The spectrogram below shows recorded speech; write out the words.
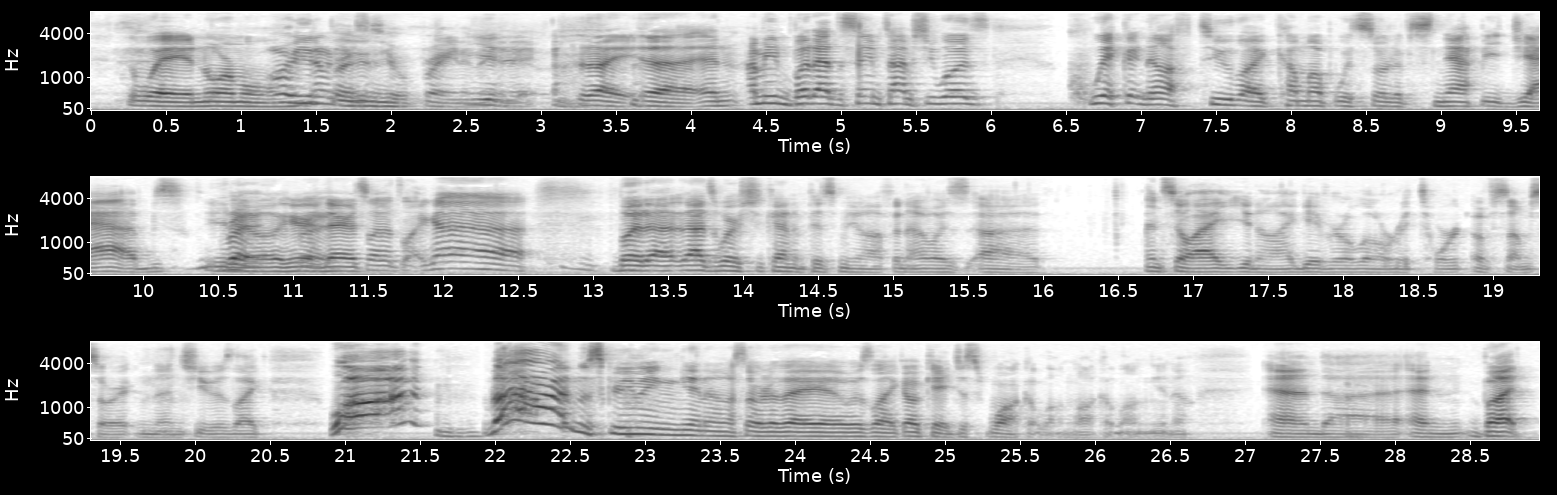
the way a normal Or you don't use your brain in you- right yeah and i mean but at the same time she was quick enough to like come up with sort of snappy jabs you Right, know here right. and there. So it's like ah. But uh, that's where she kind of pissed me off and i was uh and so i you know i gave her a little retort of some sort and then she was like what? Ah! and the screaming you know sort of a it was like okay just walk along walk along you know. And uh and but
